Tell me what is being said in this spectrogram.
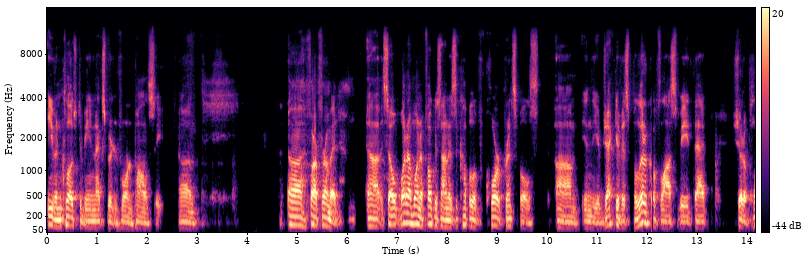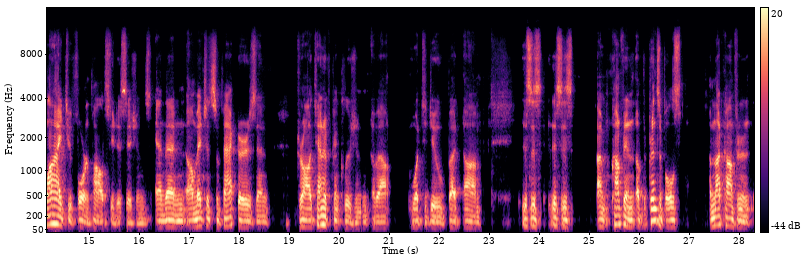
even close to being an expert in foreign policy. Um, uh, far from it. Uh, so, what I want to focus on is a couple of core principles um, in the objectivist political philosophy that should apply to foreign policy decisions. And then I'll mention some factors and draw a tentative conclusion about what to do. But um, this is this is I'm confident of the principles. I'm not confident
